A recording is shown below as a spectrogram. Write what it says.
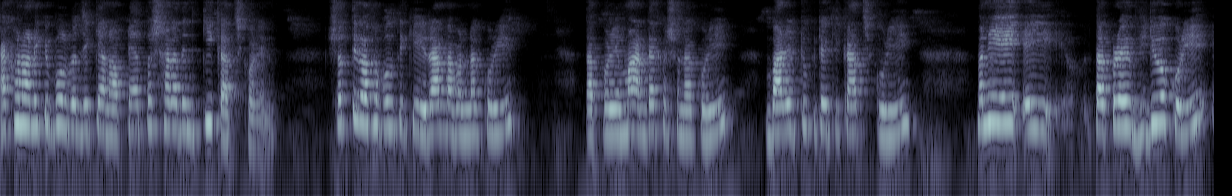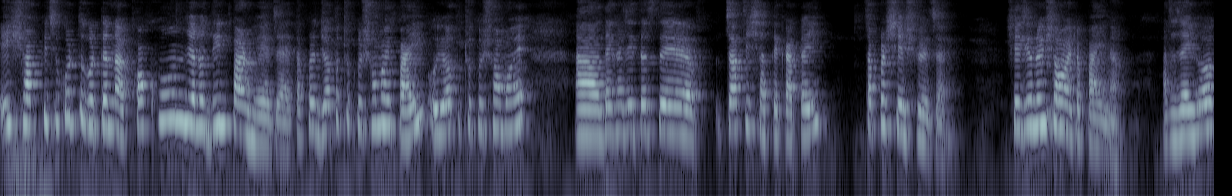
এখন অনেকে বলবেন যে, কেন আপনি এত সারাদিন কি কাজ করেন? সত্যি কথা বলতে কি রান্না বান্না করি, তারপরে মার দেখাশোনা করি, বাড়ির টুকিটাকি কাজ করি। মানে এই এই তারপরে ভিডিও করি, এই সব কিছু করতে করতে না কখন যেন দিন পার হয়ে যায়। তারপরে যতটুকু সময় পাই, ওই অতটুকু সময় দেখা যাইতেছে চাচির সাথে কাটাই, তারপর শেষ হয়ে যায়। সেই জন্যই সময়টা পাই না। আচ্ছা যাই হোক,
